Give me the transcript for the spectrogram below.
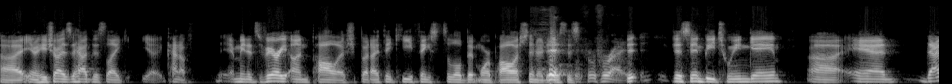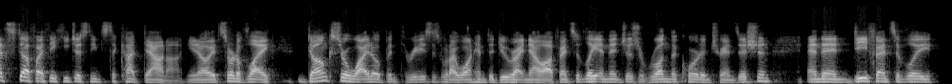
Uh, you know, he tries to have this like kind of. I mean, it's very unpolished, but I think he thinks it's a little bit more polished than it is. This, right. this in between game, uh, and that stuff I think he just needs to cut down on. You know, it's sort of like dunks or wide open threes is what I want him to do right now offensively, and then just run the court in transition. And then defensively,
